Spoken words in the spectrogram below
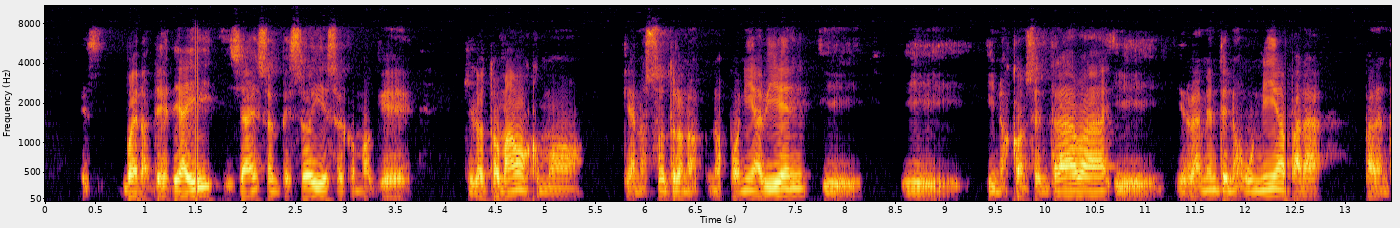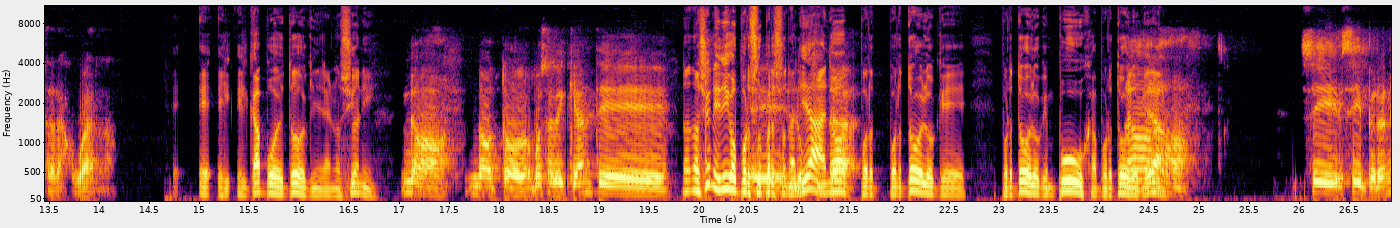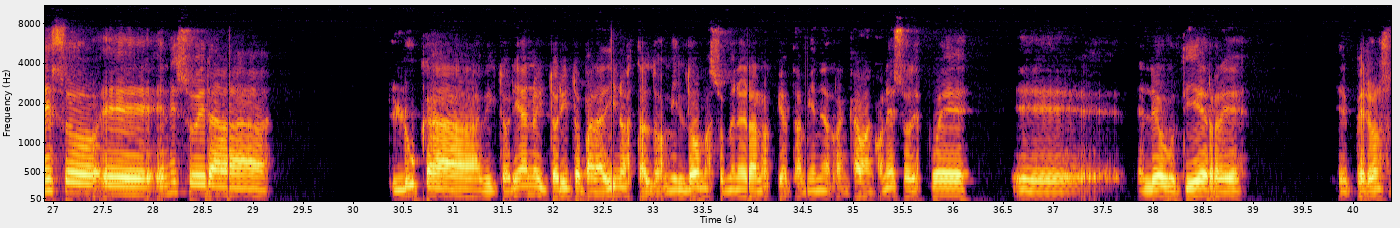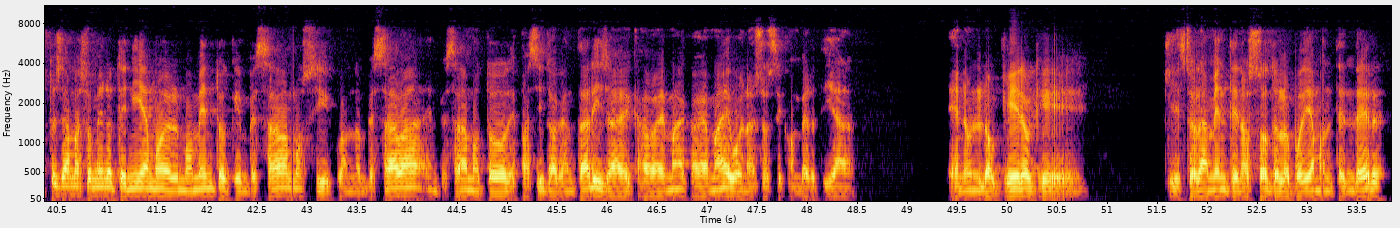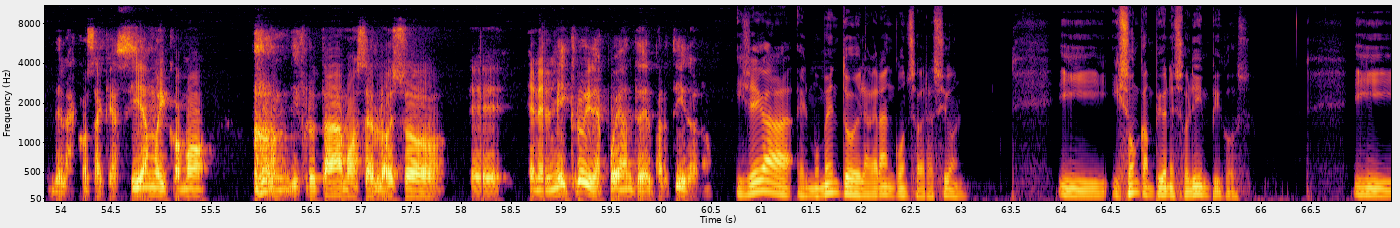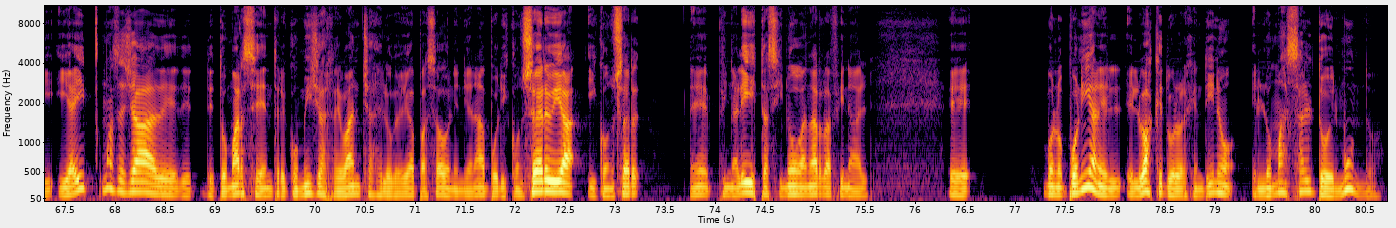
Bueno, desde ahí ya eso empezó y eso es como que, que lo tomamos como que a nosotros nos, nos ponía bien y, y, nos concentraba y, realmente nos unía para, para entrar a jugar, ¿no? Eh, el, capo de todo, ¿quién era Nocioni? No, no todo. Vos sabés que antes. No, no, yo ni digo por su eh, personalidad, ¿no? Por, por todo lo que, por todo lo que empuja, por todo lo que da. no. Sí, sí, pero en eso, eh, en eso era Luca Victoriano y Torito Paradino hasta el 2002, más o menos eran los que también arrancaban con eso. Después eh, el Leo Gutiérrez, eh, pero nosotros ya más o menos teníamos el momento que empezábamos y cuando empezaba, empezábamos todos despacito a cantar y ya cada vez más, cada vez más, y bueno, eso se convertía en un loquero que, que solamente nosotros lo podíamos entender de las cosas que hacíamos y cómo disfrutábamos hacerlo eso eh, en el micro y después antes del partido, ¿no? Y llega el momento de la gran consagración. Y, y son campeones olímpicos. Y, ahí, más allá de tomarse, entre comillas, revanchas de lo que había pasado en Indianápolis con Serbia y con ser eh, finalistas y no ganar la final, eh, bueno, ponían el, el básquetbol argentino en lo más alto del mundo.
